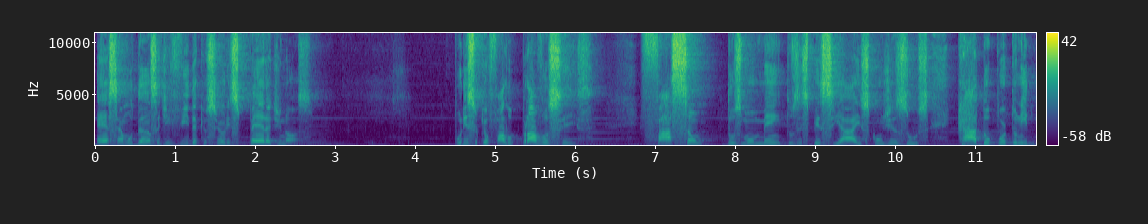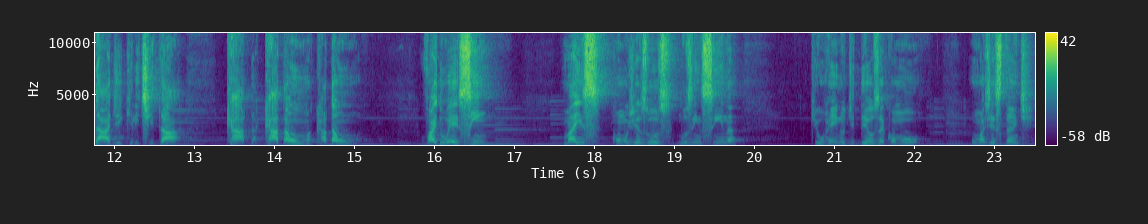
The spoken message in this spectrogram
Essa é a mudança de vida que o Senhor espera de nós. Por isso que eu falo para vocês, façam dos momentos especiais com Jesus, cada oportunidade que Ele te dá, cada, cada uma, cada uma. Vai doer? Sim, mas como Jesus nos ensina que o reino de Deus é como uma gestante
